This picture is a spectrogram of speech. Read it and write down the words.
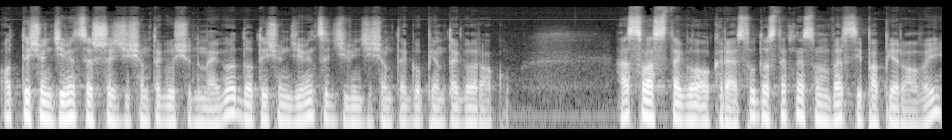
od 1967 do 1995 roku. Hasła z tego okresu dostępne są w wersji papierowej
